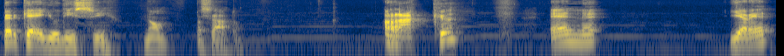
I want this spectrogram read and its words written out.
Perché io dissi, no? Passato. Rak en Yaret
